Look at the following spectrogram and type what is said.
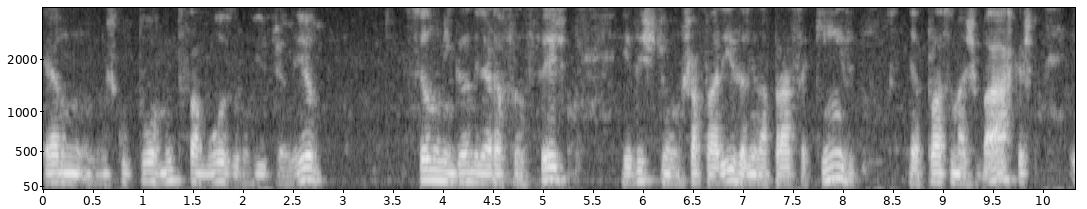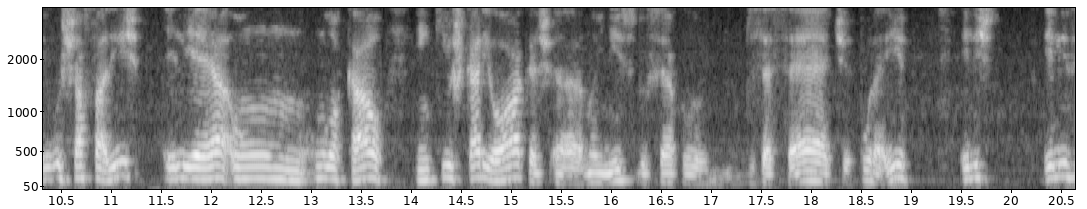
era um, um escultor muito famoso no Rio de Janeiro, se eu não me engano, ele era francês. Existe um chafariz ali na Praça 15, é, próximo às barcas. E o chafariz ele é um, um local em que os cariocas, é, no início do século XVII, por aí, eles, eles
